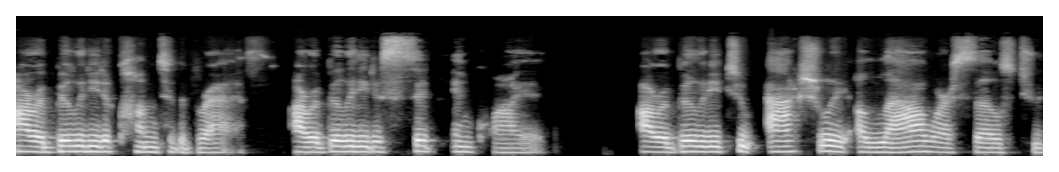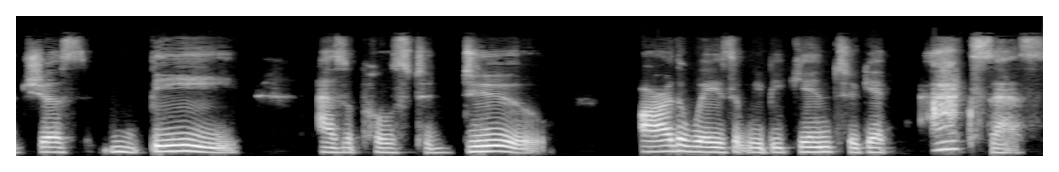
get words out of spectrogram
Our ability to come to the breath our ability to sit in quiet our ability to actually allow ourselves to just be as opposed to do are the ways that we begin to get access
